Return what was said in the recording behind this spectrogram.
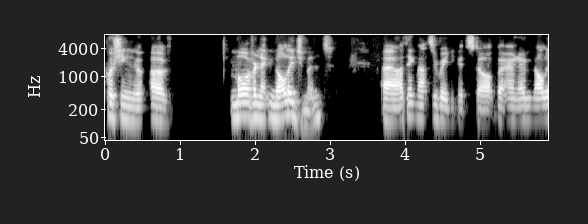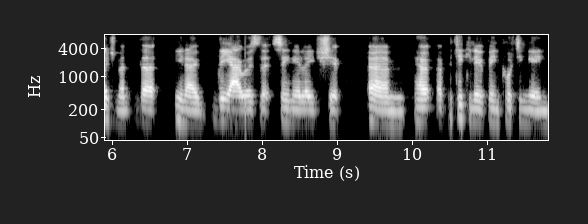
pushing of more of an acknowledgement uh, i think that's a really good start but an acknowledgement that you know the hours that senior leadership um have, particularly have been putting in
